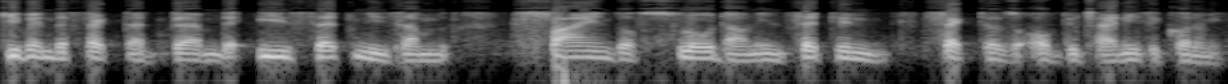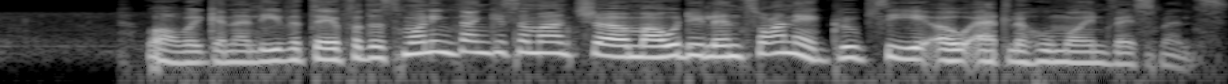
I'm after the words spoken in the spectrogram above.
given the fact that um, there is certainly some signs of slowdown in certain sectors of the Chinese economy. Well, we're going to leave it there for this morning. Thank you so much, uh, Maudi Lenswane, Group CEO at Lehumo Investments.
